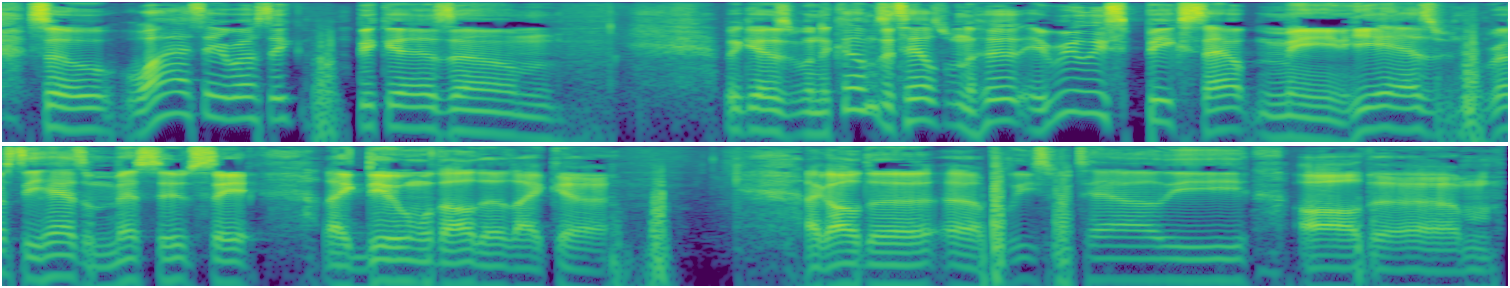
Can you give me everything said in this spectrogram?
so why I say rustic? Because um because when it comes to Tales from the Hood, it really speaks out. I mean, he has Rusty has a message, say like dealing with all the like uh like all the uh, police brutality, all the um,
